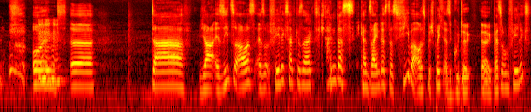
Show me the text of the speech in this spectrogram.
Und äh, da ja, es sieht so aus, also Felix hat gesagt, kann das kann sein, dass das Fieber aus mir spricht, also gute äh, Besserung Felix.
